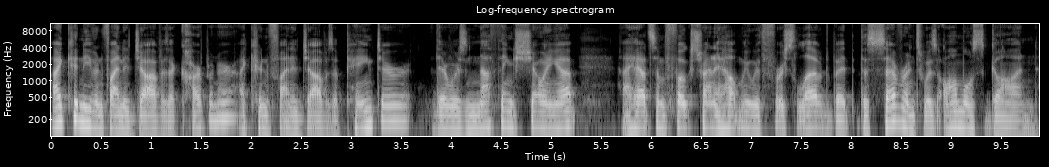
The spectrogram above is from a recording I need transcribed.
I couldn't even find a job as a carpenter. I couldn't find a job as a painter. There was nothing showing up. I had some folks trying to help me with First Loved, but the severance was almost gone.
